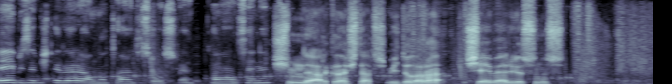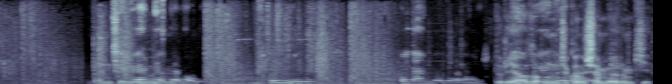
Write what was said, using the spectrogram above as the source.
Ee bize bir şeyler anlatardı çalışkan. Kanal senin. Şimdi arkadaşlar videolara şey veriyorsunuz. Ben Şey vermiyorlar. Bir şey mi? Önemli oluyorlar. Dur ya odaklanınca konuşamıyorum ki.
